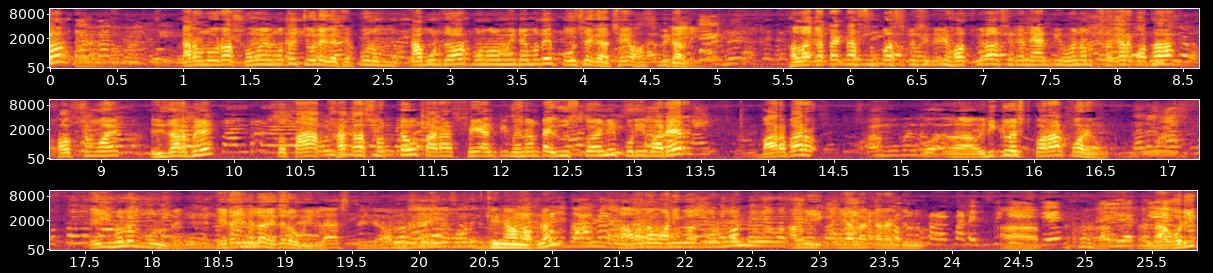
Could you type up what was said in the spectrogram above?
কারণ ওরা সময় মতো চলে গেছে। পনেরো- কামড় দেওয়ার পনেরো মিনিটের মধ্যে পৌঁছে গেছে হসপিটালে। ফালাকাটা একটা সুপার স্পেশালিটি হসপিটাল সেখানে অ্যান্টিভেনাম থাকার কথা সবসময় রিজার্ভে। তো তা থাকা সত্ত্বেও তারা সেই অ্যান্টিভেনামটা ইউজ করেনি। পরিবারের বারবার রিকোয়েস্ট করার পরেও। এই হলো মূল এটাই হলো এদের অভিযোগ। কি নাম আপনার? আমার নাম অনিবাস বর্মন। আমি এলাকার একজন নাগরিক।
